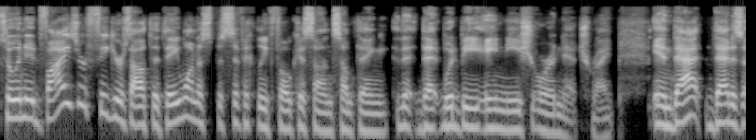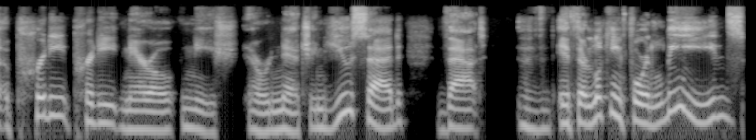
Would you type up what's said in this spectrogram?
So an advisor figures out that they want to specifically focus on something that, that would be a niche or a niche right? And that that is a pretty pretty narrow niche or niche. And you said that if they're looking for leads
